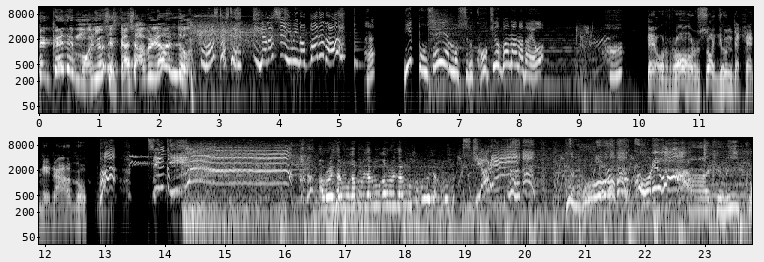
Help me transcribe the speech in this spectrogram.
¿De qué demonios estás hablando? もしかして 本1000円もする高級バナナだよは ¡Qué horror! ¡Soy un degenerado! Aprovecha el bug, aprovecha el bug, aprovecha el bug, aprovecha el bug. ¡Ay, qué rico!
